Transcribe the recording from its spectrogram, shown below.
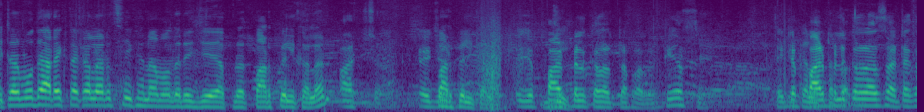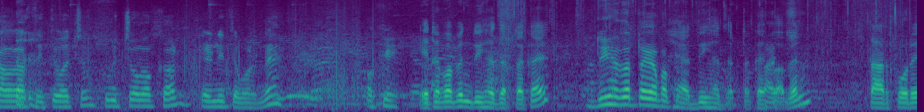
এটার মধ্যে আরেকটা কালার আছে এখানে আমাদের এই যে আপনার পার্পেল কালার আচ্ছা এই যে পার্পেল কালার এই যে পার্পল কালারটা পাবেন ঠিক আছে? এটা পার্পল কালার আছে একটা কালার আছে দেখতে পাচ্ছেন? খুবই চমৎকার এটা নিতে পারেন হ্যাঁ? ওকে এটা পাবেন দুই হাজার টাকায়। দুই হাজার টাকা পাবেন? হ্যাঁ দুই হাজার টাকায় পাবেন। তারপরে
